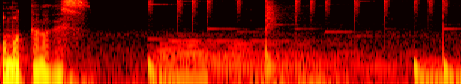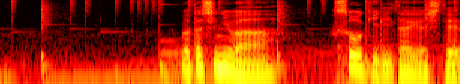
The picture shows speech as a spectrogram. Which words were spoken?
思ったのです。私には早期リタイアして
